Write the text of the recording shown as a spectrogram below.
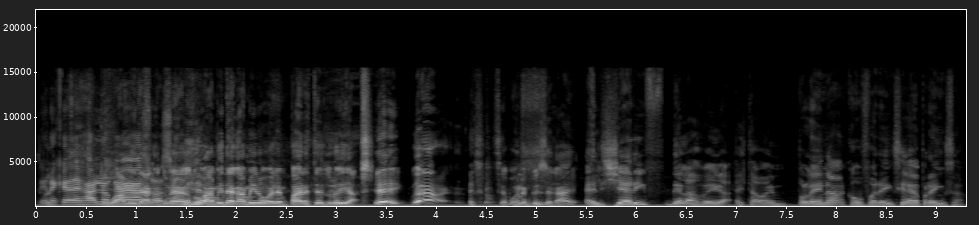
Tienes que dejarlo Tú vas, a mitad, su tú, mira que tú asamblea. vas a mitad de camino, el empire este le digas, ¡hey! ¡ah! Se pone en pie y se cae. El sheriff de Las Vegas estaba en plena conferencia de prensa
